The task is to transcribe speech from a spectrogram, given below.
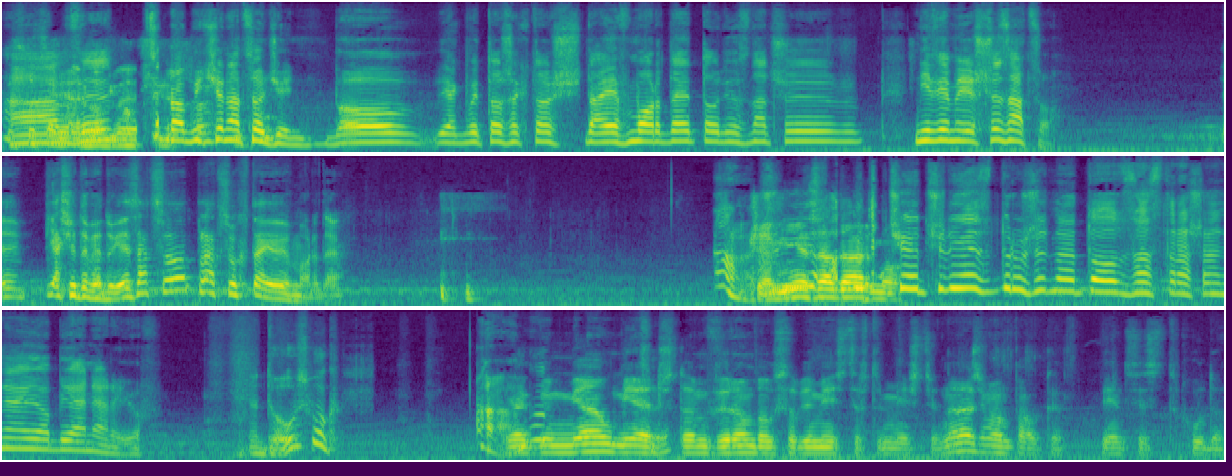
A wy co robicie na co dzień? Bo jakby to, że ktoś daje w mordę, to nie znaczy, nie wiemy jeszcze za co. Y, Ja się dowiaduję, za co placuch daje w mordę. A, Czyli nie za darmo. Czyli, czyli jest drużyna do zastraszania i obijania ryjów. Do usług. A, no, Jakbym miał miecz, to bym wyrąbał sobie miejsce w tym mieście. Na razie mam pałkę, więc jest chudo.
